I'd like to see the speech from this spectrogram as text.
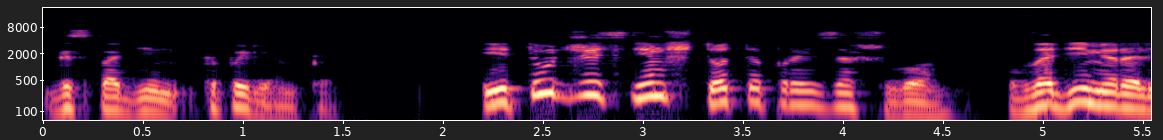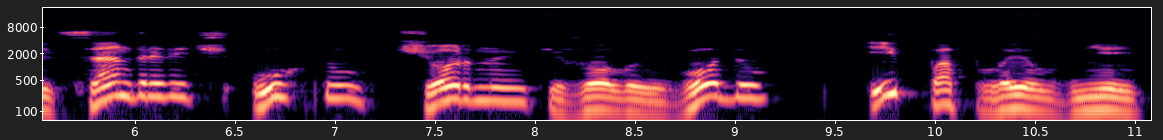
господин Копыленко. И тут же с ним что-то произошло. Владимир Александрович ухнул в черную тяжелую воду и поплыл в ней,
